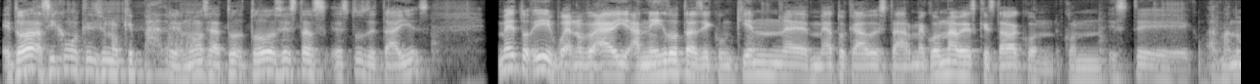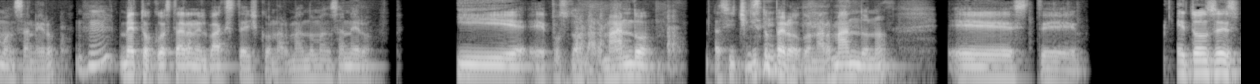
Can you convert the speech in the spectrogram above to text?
Entonces, así como que dice uno, qué padre, ¿no? O sea, todos estas, estos detalles Meto, y bueno, hay anécdotas de con quién eh, me ha tocado estar. Me acuerdo una vez que estaba con, con este Armando Manzanero. Me tocó estar en el backstage con Armando Manzanero. Y eh, pues don Armando, así chiquito, pero don Armando, ¿no? Este. Entonces,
